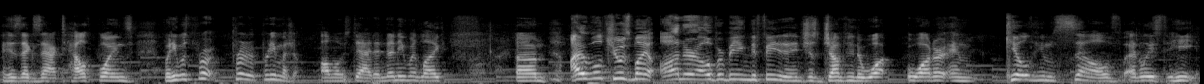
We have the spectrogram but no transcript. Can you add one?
his exact health points, but he was pr- pr- pretty much almost dead. And then he went like um, I will choose my honor over being defeated, and he just jumped into wa- water and killed himself. At least he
